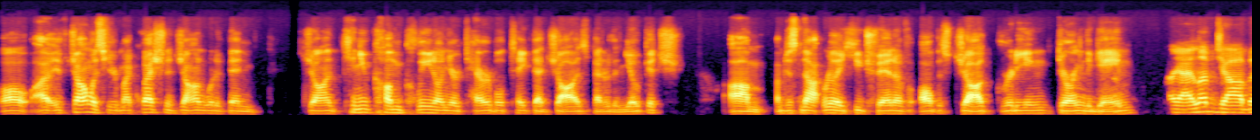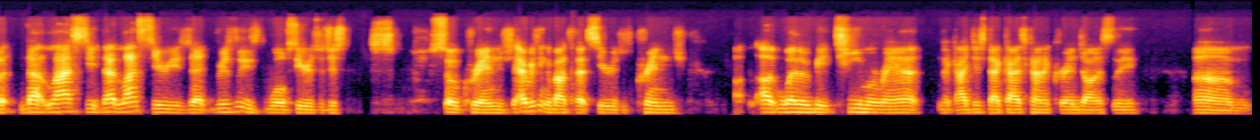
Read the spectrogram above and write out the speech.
well, I, if John was here, my question to John would have been, John, can you come clean on your terrible take that Ja is better than Jokic? Um, I'm just not really a huge fan of all this jaw grittying during the game. Oh, yeah, I love Ja, but that last that last series, that Grizzlies Wolves series, was just so cringe. Everything about that series was cringe. Uh, whether it be T Morant, like I just that guy's kind of cringe, honestly. Um,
